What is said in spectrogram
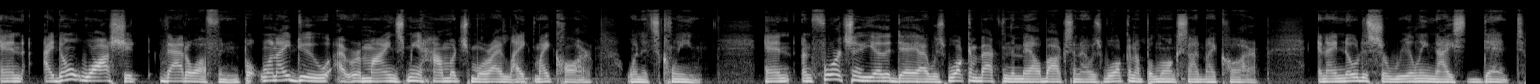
and I don't wash it that often, but when I do, it reminds me how much more I like my car when it's clean. And unfortunately, the other day, I was walking back from the mailbox and I was walking up alongside my car, and I noticed a really nice dent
